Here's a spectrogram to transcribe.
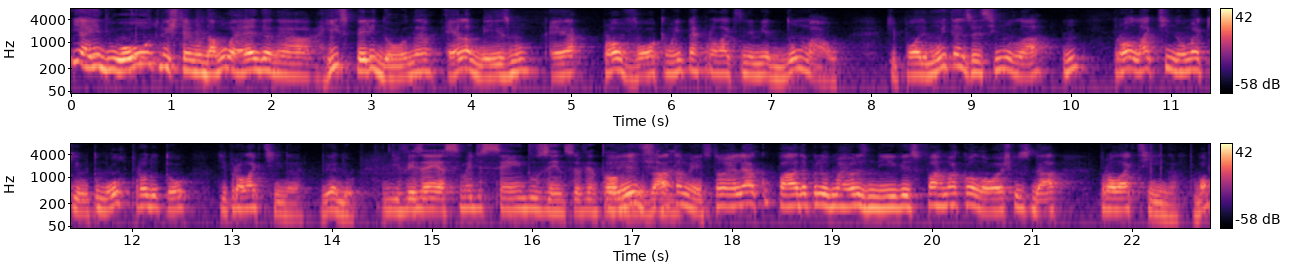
E aí, do outro extremo da moeda, né, a risperidona, ela mesmo é, provoca uma hiperprolactinemia do mal, que pode muitas vezes simular um prolactinoma aqui, um tumor produtor de prolactina, viu, Edu? Níveis aí acima de 100, 200 eventualmente. Né? Exatamente. Né? Então ela é a culpada pelos maiores níveis farmacológicos da prolactina, tá bom?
